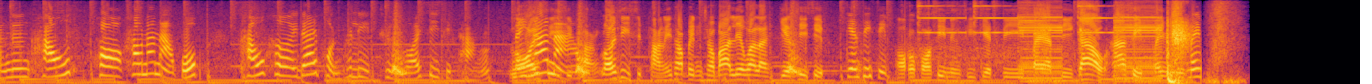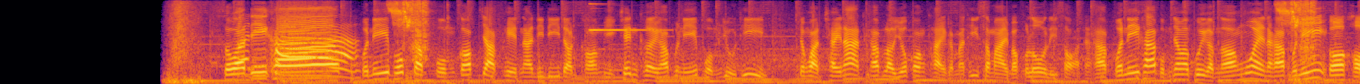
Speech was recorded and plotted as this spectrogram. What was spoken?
อย่างหนึ่งเขาพอเข้าหน้าหนาวปุ๊บเขาเคยได้ผลผลิตถึง 140 ถัง ในร้อยหน้าหสี่นาสิบวถังร้อยสี่สิบถังนี่ถ้าเป็นชาวบ้านเรียกว่าอะไร เกียร์สี่สิบเกณฑ์40อ๋อขอสี่หนึ่งสี่เจ็ดสี่แปดสี่เก้าห้าสิบไม่มี ไม่ สวัสดีครับ สวัสดีค่ะ วันนี้พบกับผมก๊อฟจากเพจนาดีดี .com อีกเช่นเคยครับ วันนี้ผมอยู่ที่จังหวัดชัยนาทครับ เรายกกองถ่ายกันมาที่สมายบัฟฟ a โลรีสอร์ทนะครับ วันนี้ครับ ผมจะมาคุยกับน้องมุ้ยนะครับ วันนี้กขอ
